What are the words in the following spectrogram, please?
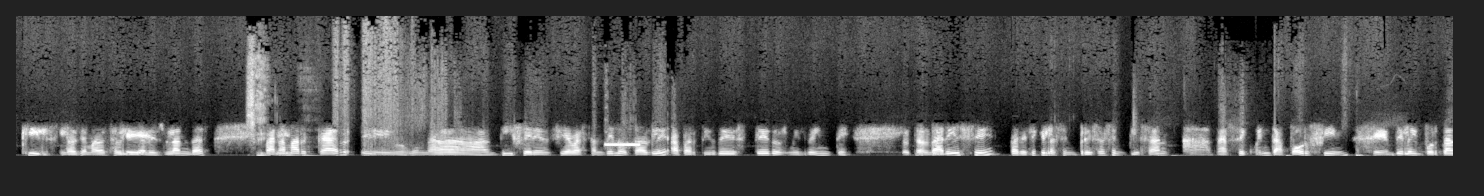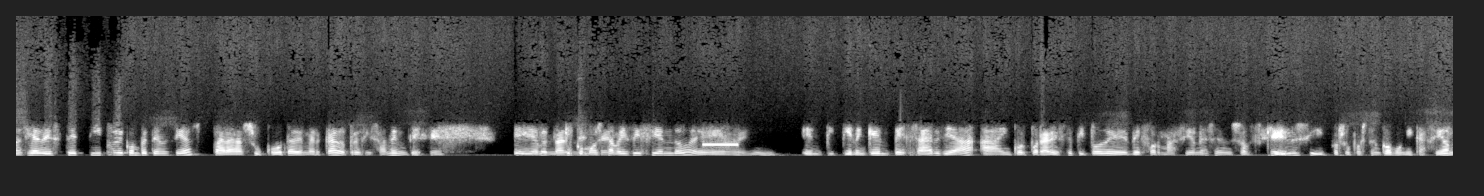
skills, las llamadas habilidades sí. blandas, sí. van a marcar eh, una diferencia bastante notable a partir de este 2020. Parece, parece que las empresas empiezan a darse cuenta, por fin, sí. de la importancia de este tipo de competencias para su cuota de mercado, precisamente. Eh, que como estabais diciendo, eh, tienen que empezar ya a incorporar este tipo de, formaciones en soft skills y, por supuesto, en comunicación.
